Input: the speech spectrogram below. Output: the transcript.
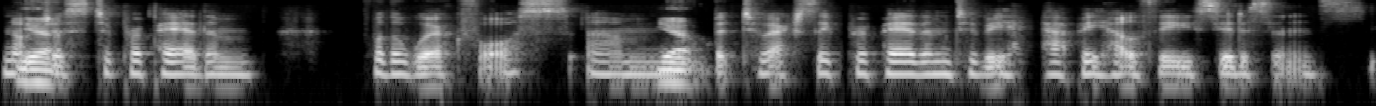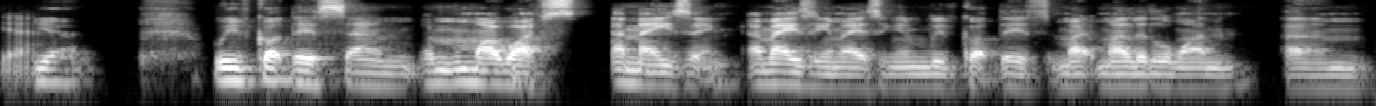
not yeah. just to prepare them for the workforce um, yeah but to actually prepare them to be happy healthy citizens yeah yeah we've got this um my wife's amazing amazing amazing and we've got this my, my little one um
